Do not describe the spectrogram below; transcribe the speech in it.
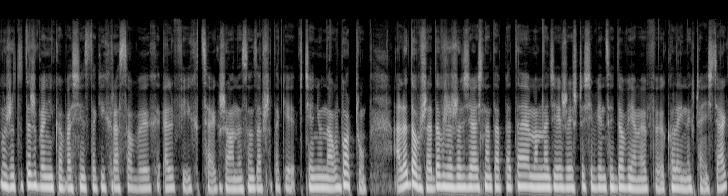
Może to też wynika właśnie z takich rasowych elfich cech, że one są zawsze takie w cieniu na uboczu. Ale dobrze, dobrze, że wzięłaś na tapetę. Mam nadzieję, że jeszcze się więcej dowiemy w kolejnych częściach.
